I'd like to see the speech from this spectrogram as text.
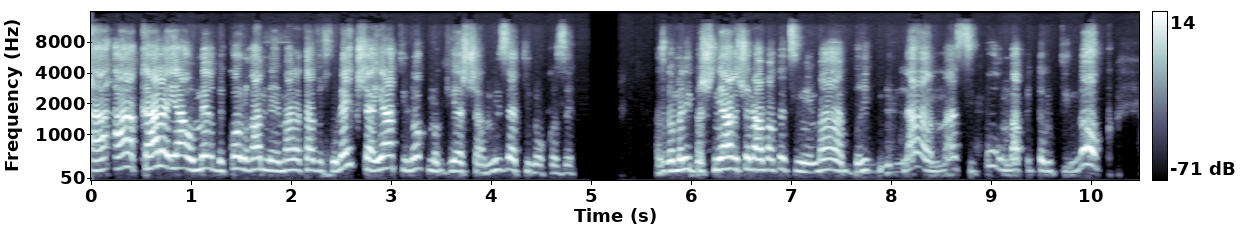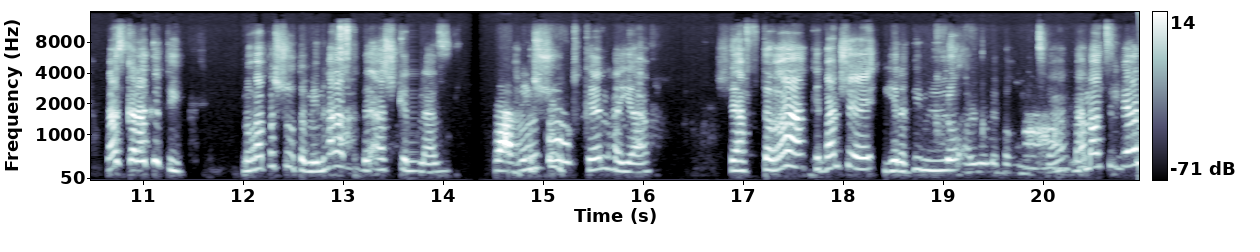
הקהל היה אומר בקול רם נאמן אתה וכולי, כשהיה התינוק מגיע שם. מי זה התינוק הזה? אז גם אני בשנייה הראשונה אמרתי לעצמי, מה ברית מילה, מה הסיפור, מה פתאום תינוק? ואז קלטתי, נורא פשוט, המנהג באשכנז, פשוט, כן, היה, שההפטרה, כיוון שילדים לא עלו לבר מצווה, מה אמרת סילביאן?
